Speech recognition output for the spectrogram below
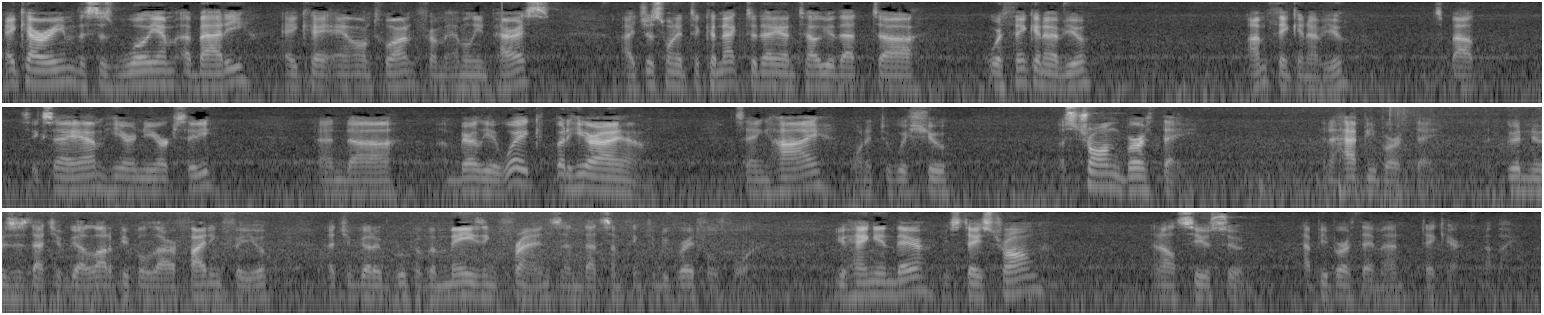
Hey Karim, this is William Abadie, aka Antoine from Emily in Paris. I just wanted to connect today and tell you that uh, we're thinking of you. I'm thinking of you. It's about 6 a.m. here in New York City, and uh, I'm barely awake, but here I am saying hi. Wanted to wish you a strong birthday and a happy birthday. The good news is that you've got a lot of people that are fighting for you, that you've got a group of amazing friends, and that's something to be grateful for. You hang in there, you stay strong, and I'll see you soon. Happy birthday, man. Take care. Bye.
